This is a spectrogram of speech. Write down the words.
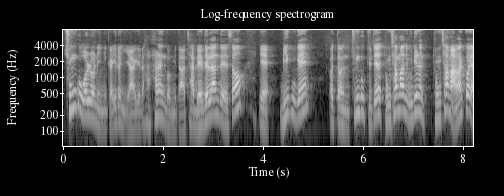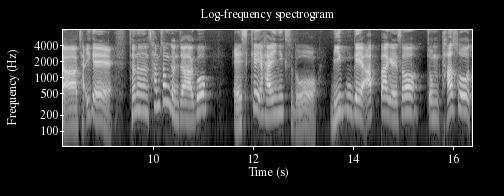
중국 언론이니까 이런 이야기를 하는 겁니다. 자, 네덜란드에서 예, 미국의 어떤 중국 규제 동참하지 우리는 동참 안 할 거야. 자, 이게 저는 삼성전자하고 SK 하이닉스도 미국의 압박에서 좀 다소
